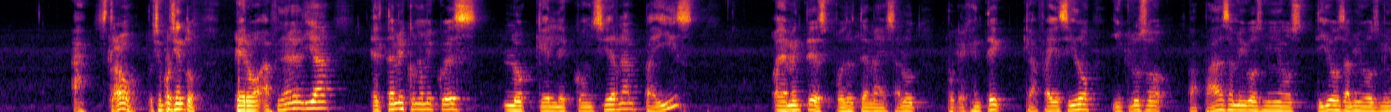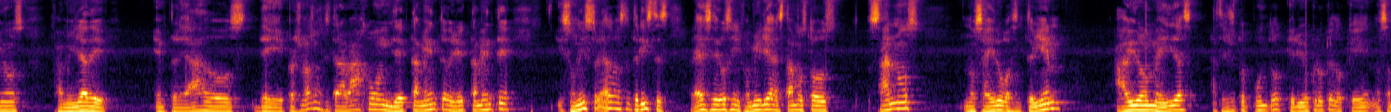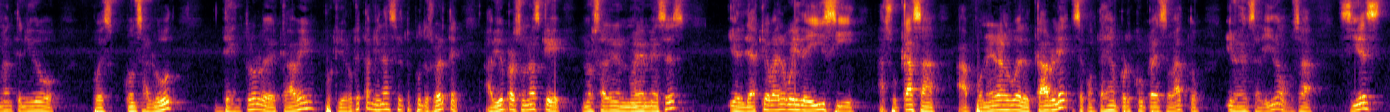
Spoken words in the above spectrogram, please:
Ah, claro, pues 100%. Pero al final del día, el tema económico es lo que le concierne al país, obviamente después del tema de salud, porque hay gente que ha fallecido incluso papás amigos míos, tíos amigos míos, familia de empleados, de personas con las que trabajo indirectamente o directamente, y son historias bastante tristes. Gracias a Dios en mi familia estamos todos sanos, nos ha ido bastante bien, ha habido medidas hasta cierto punto que yo creo que lo que nos ha mantenido pues con salud dentro de lo que cabe, porque yo creo que también a cierto punto de suerte. Ha habido personas que no salen en nueve meses y el día que va el güey de Easy a su casa a poner algo del cable, se contagian por culpa de ese vato. Y no han salido. O sea, sí es,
